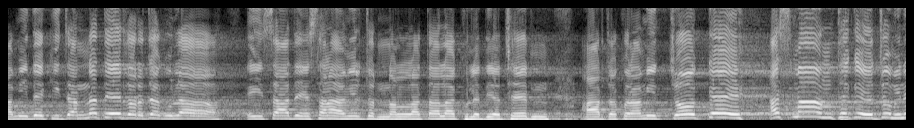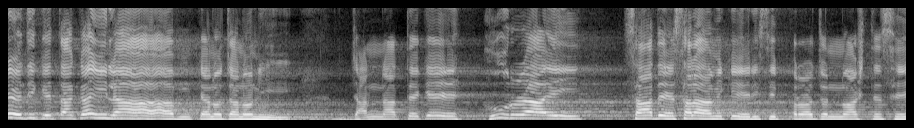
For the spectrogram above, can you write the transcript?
আমি দেখি জান্নাতের দরজাগুলা এই সাদে সালামের জন্য আল্লাহ তালা খুলে দিয়েছেন। আর যখন আমি চোখে আসমান থেকে জমিনের দিকে তাকাইলাম, কেন জাননি? জান্নাত থেকে হুররা এই সাদে সালামিকে রিসিভ করার জন্য আসতেছে।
